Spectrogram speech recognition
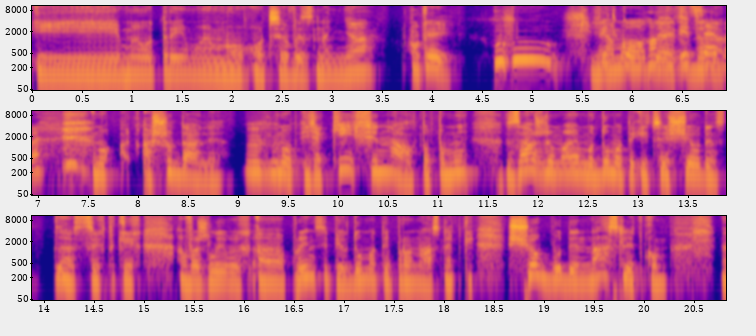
І ми отримуємо оце визнання. Окей. Уху, я Від кого? молодець. Від да, себе. Да. Ну, а, а що далі? Угу. Ну, от, Який фінал? Тобто ми завжди маємо думати, і це ще один з цих таких важливих а, принципів думати про наслідки. Що буде наслідком а,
